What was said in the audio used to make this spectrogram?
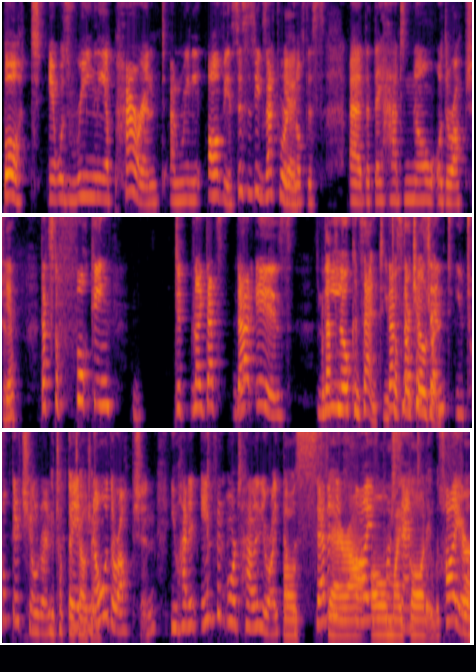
but it was really apparent and really obvious. This is the exact wording Yeah. of this uh, that they had no other option. Yeah. That's the fucking like that's that is That's no consent. You took their no children. consent. You took their children. You took their they children. Had no other option. You had an infant mortality rate that Oh, was seventy Sarah. five Oh my God, it was higher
